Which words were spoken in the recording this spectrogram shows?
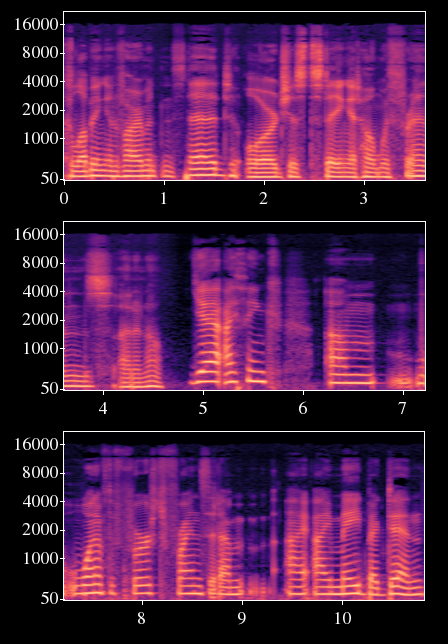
clubbing environment instead, or just staying at home with friends? I don't know. Yeah, I think um, w- one of the first friends that I'm, I I made back then,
